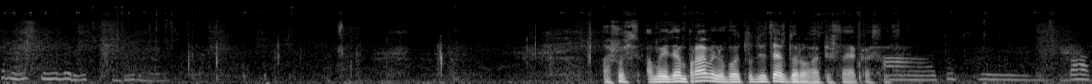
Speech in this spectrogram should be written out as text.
Вже не беруть. А щось, а ми йдемо правильно, бо туди теж дорога пішла якась. А тут е, багато.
